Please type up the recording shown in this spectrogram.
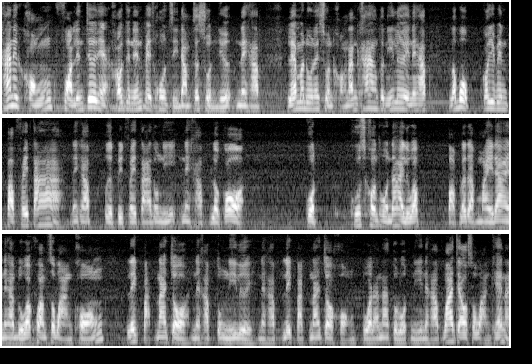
ถ้าในของ Ford Ranger เนี่ยเขาจะเน้นไปโทนสีดำซะส่วนเยอะนะครับ และมาดูในส่วนของด้านข้างตัวนี้เลยนะครับ ระบบก็จะเป็นปรับไฟตานะครับ เปิดปิดไฟตาตรงนี้นะครับ แล้วก็ คูสคอนโทรลได้หรือว่าปรับระดับไมค์ได้นะครับ หรือว่าความสว่างของเลขปัดหน้าจอนะครับตรงนี้เลยนะครับ เลขปัดหน้าจอของตัวด้านหน้าตัวรถนี้นะครับ ว่าจะเอาสว่างแค่ไหน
